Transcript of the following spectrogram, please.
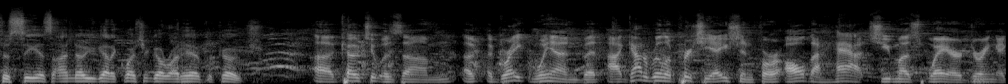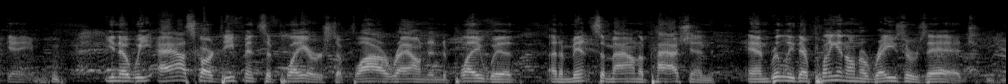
to see us. I know you got a question. Go right ahead for Coach. Uh, Coach, it was um, a, a, great win, but I got a real appreciation for all the hats you must wear during a game. you know, we ask our defensive players to fly around and to play with an immense amount of passion, and really they're playing on a razor's edge. Mm-hmm.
